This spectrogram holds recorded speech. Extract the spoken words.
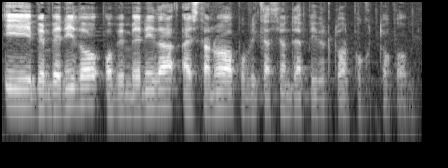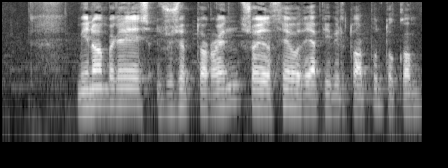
y bienvenido o bienvenida a esta nueva publicación de apivirtual.com. Mi nombre es Josep Torrent, soy el CEO de apivirtual.com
